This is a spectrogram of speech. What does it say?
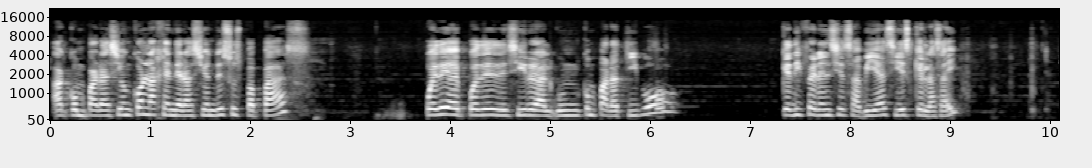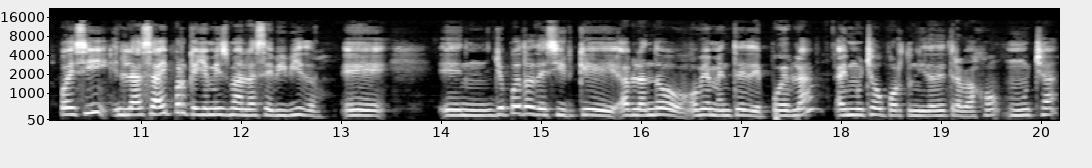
a comparación con la generación de sus papás, ¿puede, puede decir algún comparativo? ¿Qué diferencias había, si es que las hay? Pues sí, las hay porque yo misma las he vivido. Eh, yo puedo decir que hablando obviamente de Puebla, hay mucha oportunidad de trabajo, mucha,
